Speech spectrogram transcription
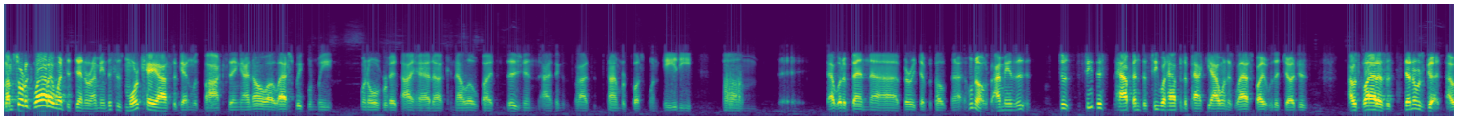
but I'm sort of glad I went to dinner. I mean, this is more chaos again with boxing. I know uh, last week when we went over it, I had uh, Canelo by decision. I think the odds at the time were plus 180. Um, that would have been uh, very difficult. Uh, who knows? I mean, to see this happen, to see what happened to Pacquiao in his last fight with the judges, I was glad as a dinner was good. I,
